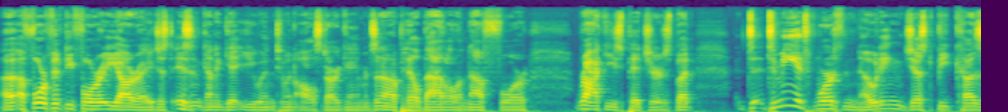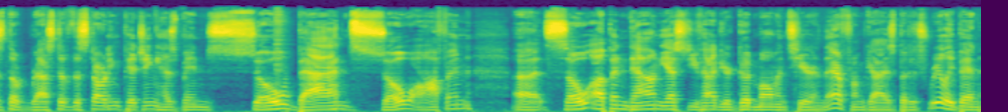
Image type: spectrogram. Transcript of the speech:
Uh, a 454 ERA just isn't going to get you into an all star game. It's an uphill battle enough for Rockies pitchers. But t- to me, it's worth noting just because the rest of the starting pitching has been so bad so often. Uh, so up and down. Yes, you've had your good moments here and there from guys, but it's really been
